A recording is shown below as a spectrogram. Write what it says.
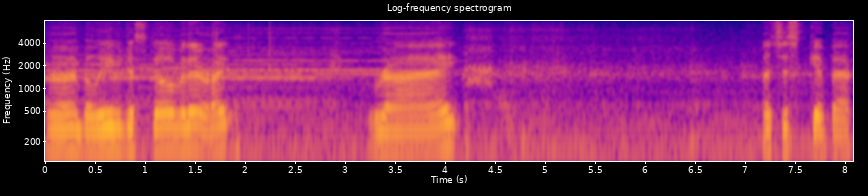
I believe we just go over there, right? Right. Let's just get back.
